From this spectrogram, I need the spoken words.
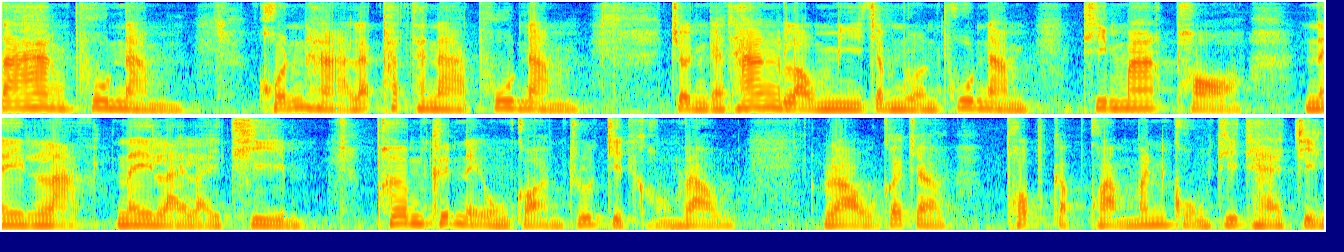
สร้างผู้นำค้นหาและพัฒนาผู้นำจนกระทั่งเรามีจำนวนผู้นำที่มากพอในหลักในหลาย ๆ ทีม เพิ่มขึ้นในองค์กรธุรกิจของเรา เราก็จะพบกับความมั่นคงที่แท้จริง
